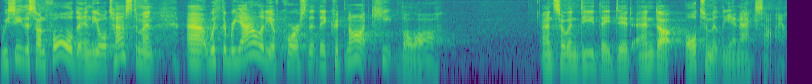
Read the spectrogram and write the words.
we see this unfold in the Old Testament uh, with the reality, of course, that they could not keep the law. And so, indeed, they did end up ultimately in exile.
